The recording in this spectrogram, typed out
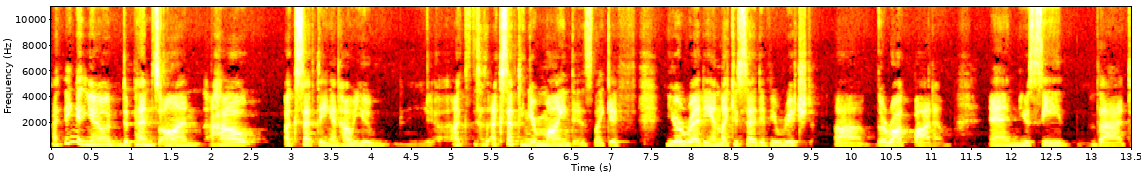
I think you know it depends on how accepting and how you accepting your mind is. Like if you're ready and like you said if you reached uh, the rock bottom and you see that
